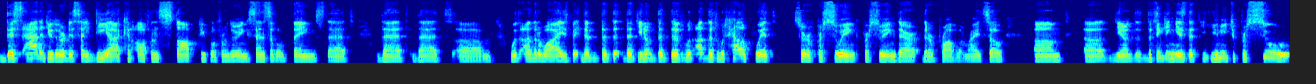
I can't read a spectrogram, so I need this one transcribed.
this attitude or this idea can often stop people from doing sensible things that that that um, would otherwise be, that, that, that, you know that, that would that would help with sort of pursuing pursuing their their problem right? So um, uh, you know the, the thinking is that you need to pursue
